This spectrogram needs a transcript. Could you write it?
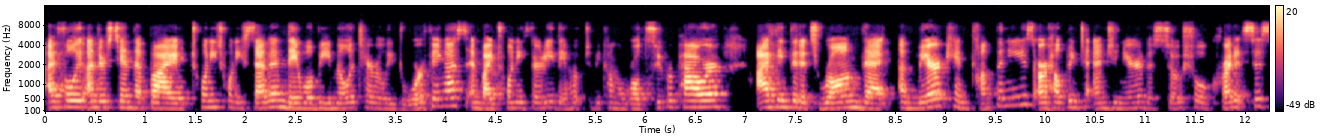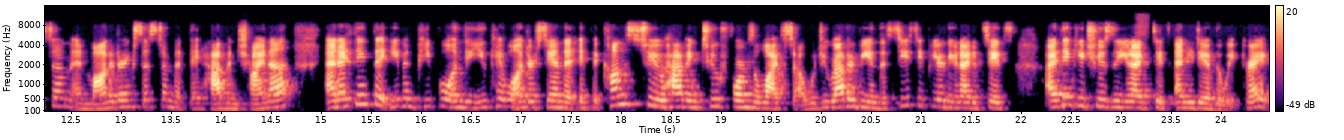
I fully understand that by 2027, they will be militarily dwarfing us. And by 2030, they hope to become a world superpower. I think that it's wrong that American companies are helping to engineer the social credit system and monitoring system that they have in China. And I think that even people in the UK will understand that if it comes to having two forms of lifestyle, would you rather be in the CCP or the United States, I think you choose the United States any day of the week, right?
